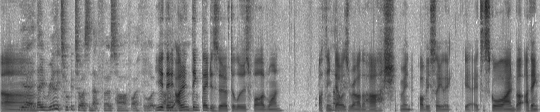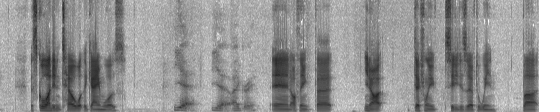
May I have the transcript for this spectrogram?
Um, yeah, they really took it to us in that first half. I thought. Yeah, they, I Um, didn't think they deserved to lose five one. I think that was rather harsh. I mean, obviously, like yeah, it's a scoreline, but I think the scoreline didn't tell what the game was, Yeah, yeah, I agree. and I think that you know I- definitely City deserved to win, but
